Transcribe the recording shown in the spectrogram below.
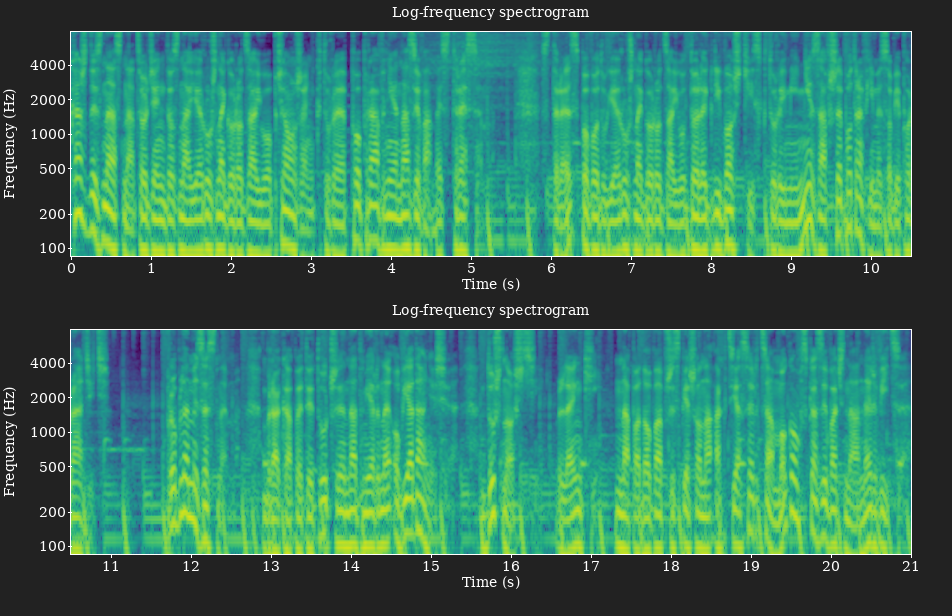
Każdy z nas na co dzień doznaje różnego rodzaju obciążeń, które poprawnie nazywamy stresem. Stres powoduje różnego rodzaju dolegliwości, z którymi nie zawsze potrafimy sobie poradzić. Problemy ze snem, brak apetytu czy nadmierne objadanie się, duszności, lęki, napadowa przyspieszona akcja serca mogą wskazywać na nerwicę.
